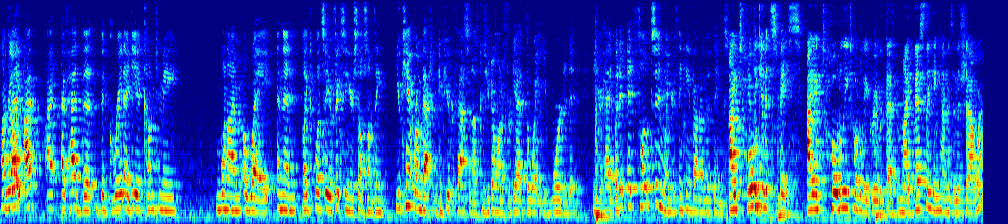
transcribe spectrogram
I've Really? Had, I, I, I've had the, the great idea come to me when I'm away, and then, like, let's say you're fixing yourself something, you can't run back to the computer fast enough because you don't want to forget the way you've worded it in your head. But it, it floats in when you're thinking about other things. I you have totally to give it space. I totally, totally agree with that. My best thinking happens in the shower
